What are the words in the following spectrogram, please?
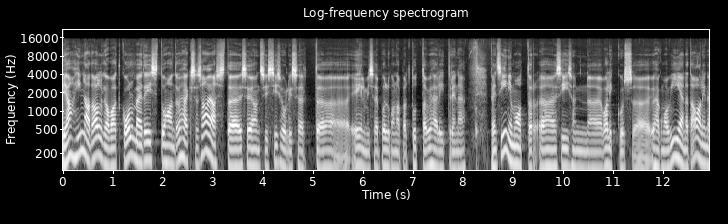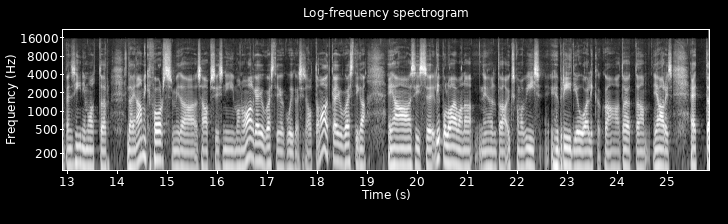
jah, hinnad algavad kolmeteist tuhande üheksasajast, see on siis sisuliselt äh, eelmise põlvkonna pealt tuttav üheliitrine bensiinimootor, äh, siis on äh, valikus ühe koma viiene tavaline bensiinimootor, Dynamic Force, mida saab siis nii manuaalkäigukastiga kui ka siis automaatkäigukastiga. Ja siis lipulaevana nii-öelda üks koma viis hübriidjõuallikaga Toyota Yaris, et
